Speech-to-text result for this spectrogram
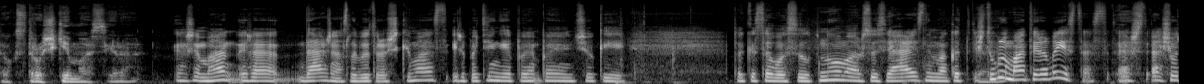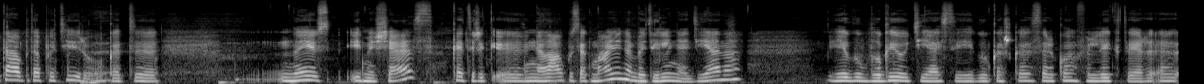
toks troškimas yra. Aš, man yra dažnas labai troškimas ir ypatingai pajunčiu, kai tokį savo silpnumą ar susierzinimą, kad iš tikrųjų man tai yra vaistas. Aš, aš jau tą, tą patyriau, kad nuėjus į mišes, kad ir e, nelaukus sekmadienio, bet eilinę dieną, jeigu blogai jautiesi, jeigu kažkas ar konfliktai, ar, ar,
